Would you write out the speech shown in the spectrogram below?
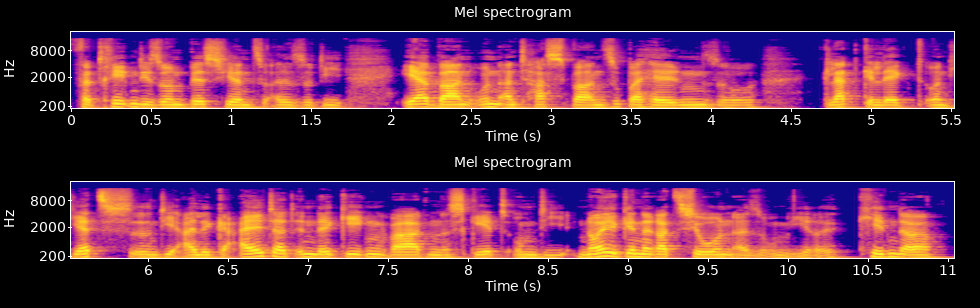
vertreten die so ein bisschen, also die ehrbaren, unantastbaren Superhelden, so glattgeleckt. Und jetzt sind die alle gealtert in der Gegenwart und es geht um die neue Generation, also um ihre Kinder.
